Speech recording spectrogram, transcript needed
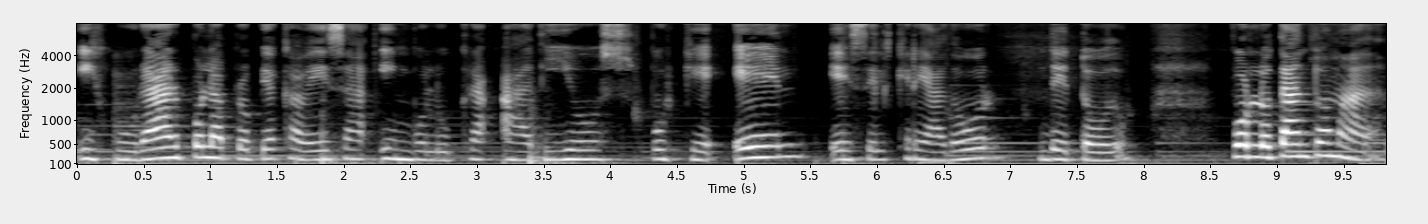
y jurar por la propia cabeza involucra a Dios porque Él es el creador de todo. Por lo tanto, amada,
